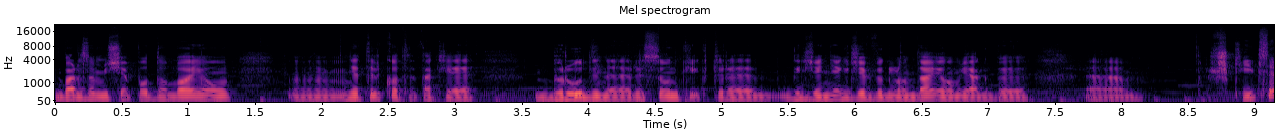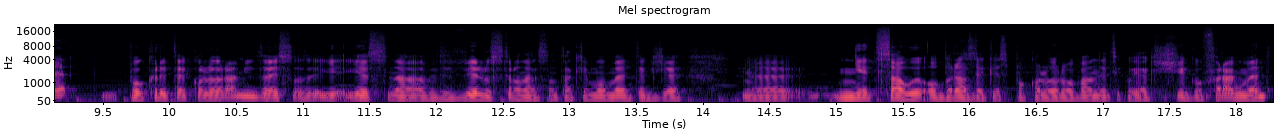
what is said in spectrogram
Bardzo mi się podobają mm, nie tylko te takie brudne rysunki, które gdzie niegdzie wyglądają jakby e, szkice pokryte kolorami. Jest, jest na wielu stronach są takie momenty, gdzie nie cały obrazek jest pokolorowany, tylko jakiś jego fragment,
